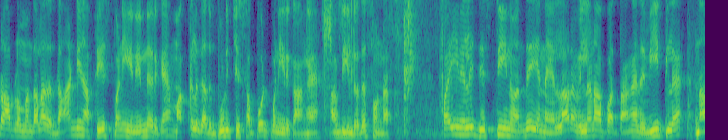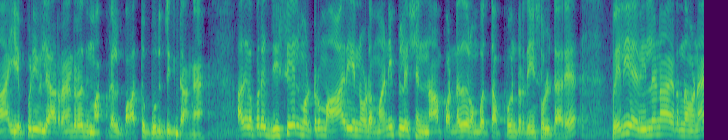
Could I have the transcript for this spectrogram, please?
ப்ராப்ளம் வந்தாலும் அதை தாண்டி நான் ஃபேஸ் பண்ணி இங்கே நின்று இருக்கேன் மக்களுக்கு அது பிடிச்சி சப்போர்ட் பண்ணியிருக்காங்க அப்படின்றத சொன்னார். ஃபைனலி ஜிஸ்டின் வந்து என்னை எல்லாரும் வில்லனா பார்த்தாங்க. அந்த வீட்டில் நான் எப்படி விளையாடுறேன்றது மக்கள் பார்த்து புரிஞ்சுக்கிட்டாங்க. அதுக்கப்புறம் ஜிசேல் மற்றும் ஆரியனோட மனிப்புலேஷன் நான் பண்ணது ரொம்ப தப்புன்றதையும் சொல்லிட்டாரு. வெளியே வில்லனாக இருந்தவனை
